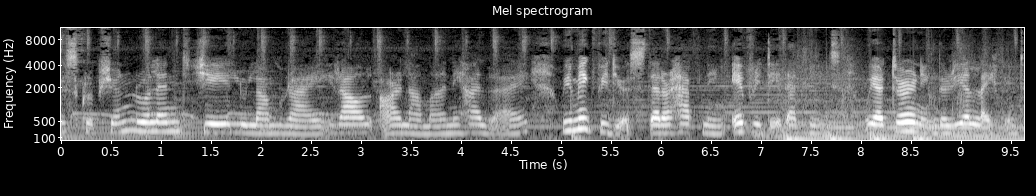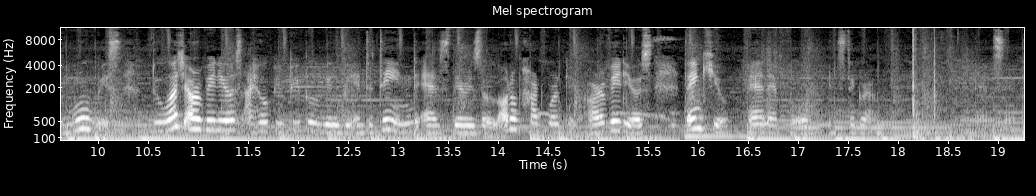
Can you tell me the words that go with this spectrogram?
description Roland J. Lulam Rai, Raul R. Lama, Nihal Rai. We make videos that are happening every day. That means we are turning the real life into movies. Do watch our videos. I hope you people will be entertained as there is a lot of hard work in our videos. Thank you. NFO Instagram. That's it.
